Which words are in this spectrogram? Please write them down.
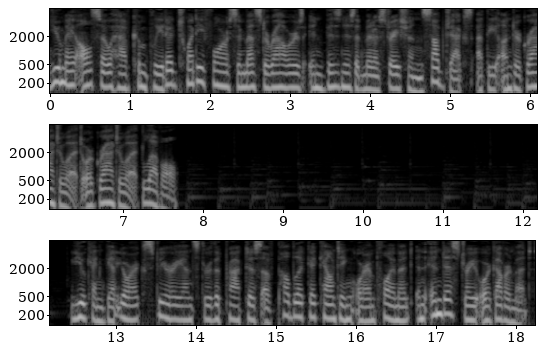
You may also have completed 24 semester hours in business administration subjects at the undergraduate or graduate level. You can get your experience through the practice of public accounting or employment in industry or government.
